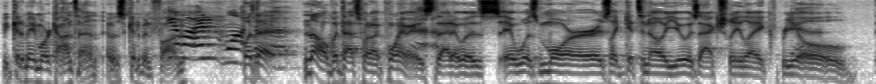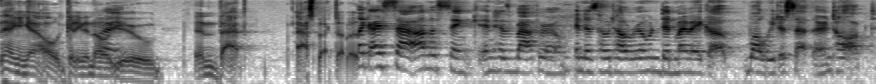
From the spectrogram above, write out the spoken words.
we could have made more content. It was could have been fun. Yeah, but I didn't want But to- that no, but that's what my point is that it was it was more is like get to know you is actually like real hanging out, getting to know Right. you, and that aspect of it. Like I sat on the sink in his bathroom in his hotel room and did my makeup while we just sat there and talked.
